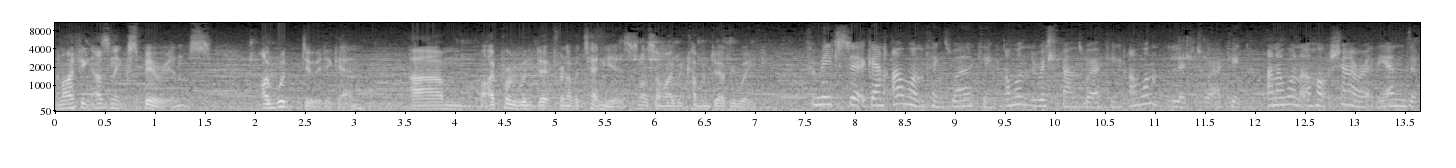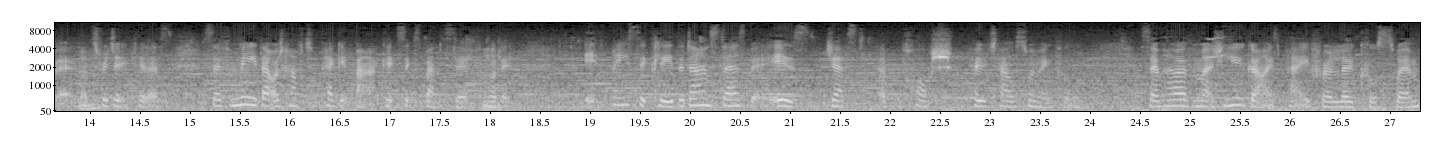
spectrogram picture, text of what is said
and I think as an experience, I would do it again. Um, but I probably wouldn't do it for another ten years. It's not something I would come and do every week. For me to do it again, I want things working. I want the wristbands working. I want the lift working, and I want a hot shower at the end of it. That's Mhm. ridiculous. So for me, that would have to peg it back. It's expensive. Mm. What it, it basically the downstairs bit is just a posh hotel swimming pool. So however much you guys pay for a local swim,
